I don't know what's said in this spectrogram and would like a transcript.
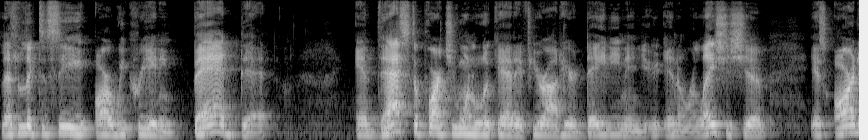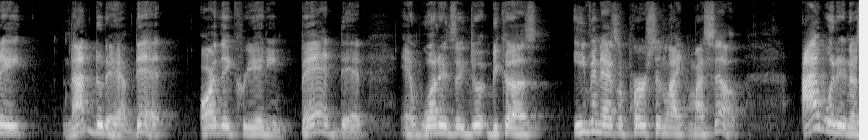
Let's look to see, are we creating bad debt? And that's the part you want to look at if you're out here dating and you're in a relationship is are they not do they have debt? Are they creating bad debt? And what is they doing? Because even as a person like myself, I would in a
